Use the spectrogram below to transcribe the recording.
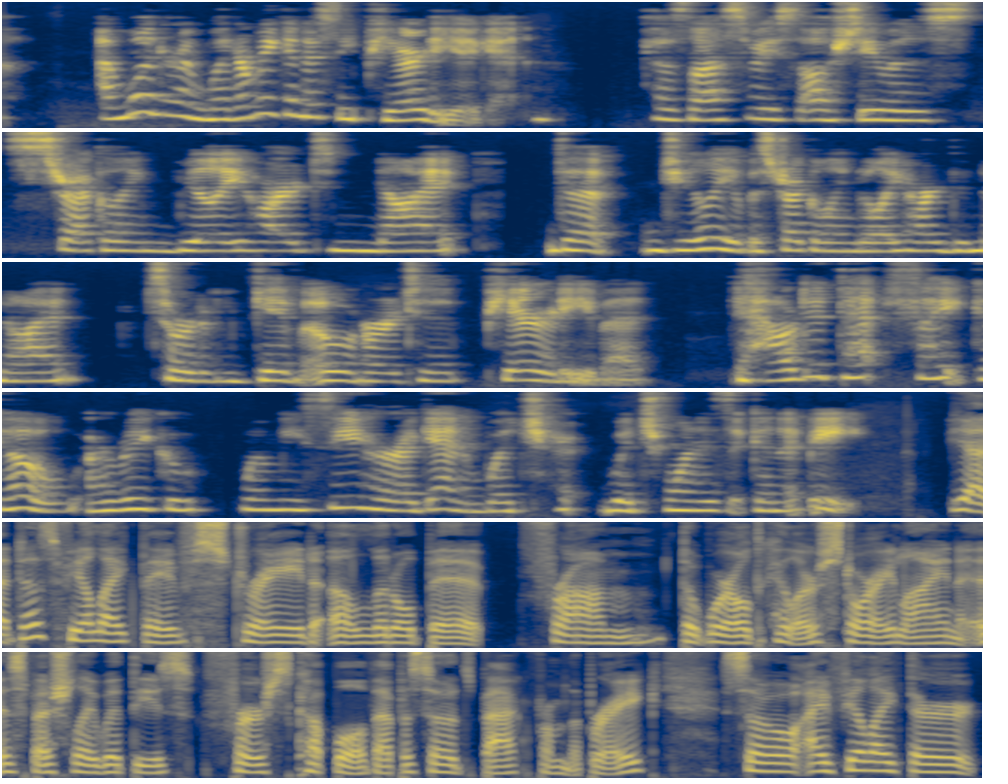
I'm wondering when are we going to see Purity again? Because last we saw, she was struggling really hard to not. The Julia was struggling really hard to not sort of give over to Purity. But how did that fight go? Are we go- when we see her again? Which which one is it going to be? yeah, it does feel like they've strayed a little bit from the World Killer storyline, especially with these first couple of episodes back from the break. So I feel like they're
